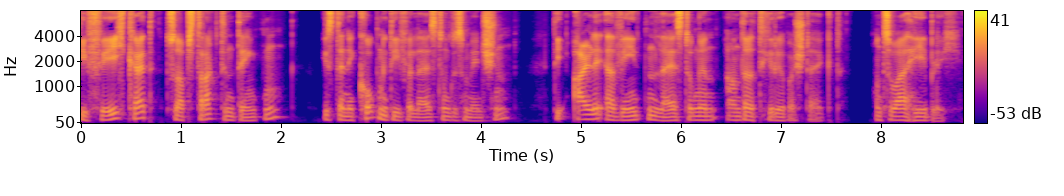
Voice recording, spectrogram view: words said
Die Fähigkeit zu abstraktem Denken ist eine kognitive Leistung des Menschen, die alle erwähnten Leistungen anderer Tiere übersteigt, und zwar erheblich.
